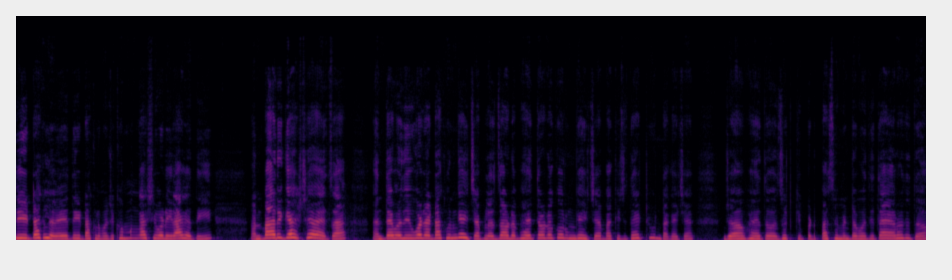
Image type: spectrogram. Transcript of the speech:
ते टाकलेले ते टाकलं म्हणजे खमंग अशी वडी लागती. आणि बारीक गॅस ठेवायचा आणि त्यामध्ये वड्या टाकून घ्यायच्या आपल्या जेवढ्या फाय तेवढं करून घ्यायच्या बाकीच्या त्या ठेवून टाकायच्या. जेव्हा फाय तो झटकीपट पाच मिनटामध्ये तयार होत होतं.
